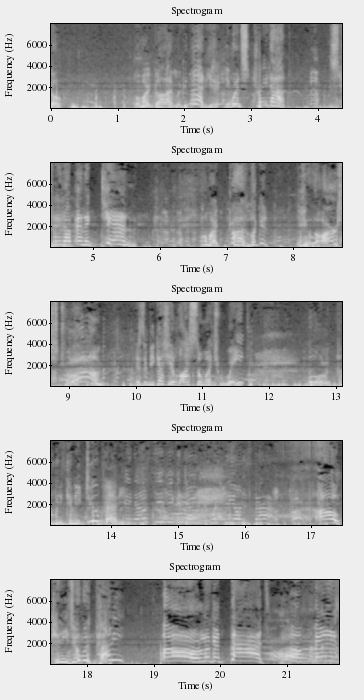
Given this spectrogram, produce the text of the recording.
Go. Oh my God, look at that. He, he went straight up. Straight up and again. Oh my God, look at, you are strong. Is it because you lost so much weight? Oh, how many can he do, Patty? Okay, now see if you can do it with me on his back. Oh, can he do it with Patty? Oh, look at that! Oh. Amazing!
